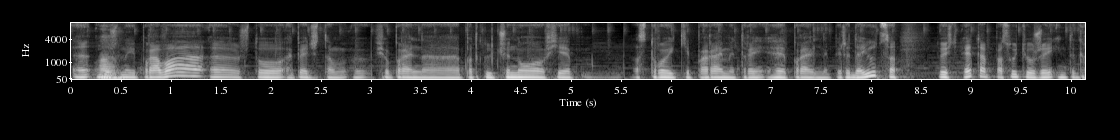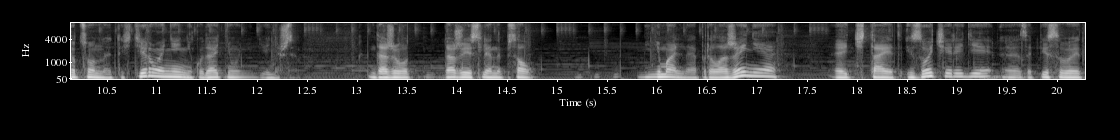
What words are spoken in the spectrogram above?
э, Вау. нужные права, э, что, опять же, там все правильно подключено, все настройки, параметры э, правильно передаются. То есть это, по сути, уже интеграционное тестирование, никуда от него не денешься. Даже вот, даже если я написал минимальное приложение, читает из очереди, э, записывает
